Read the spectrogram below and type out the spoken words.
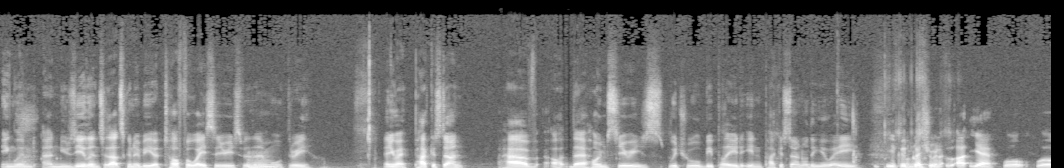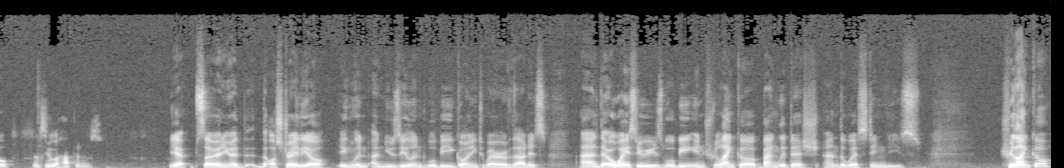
England, and New Zealand. So that's going to be a tough away series for them, Mm. all three. Anyway, Pakistan have uh, their home series, which will be played in Pakistan or the? UAE. Yeah, good I'm question. sure. Uh, yeah, we'll, we'll, we'll see what happens. Yeah, so anyway, the, the Australia, England, and New Zealand will be going to wherever that is. And the away series will be in Sri Lanka, Bangladesh, and the West Indies. Sri Lanka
